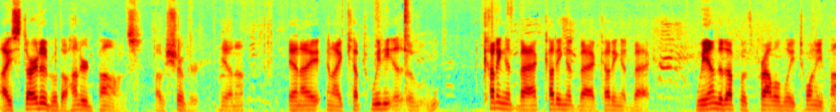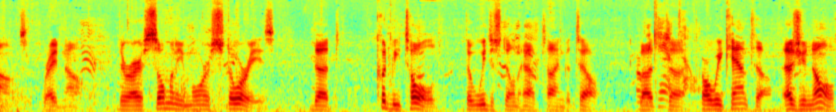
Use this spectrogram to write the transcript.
I started with 100 pounds of sugar, you know, and I, and I kept weeding, uh, cutting it back, cutting it back, cutting it back. We ended up with probably 20 pounds right now. There are so many more stories that could be told that we just don't have time to tell. Or but, we can't uh, tell. Or we can tell. As you know,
